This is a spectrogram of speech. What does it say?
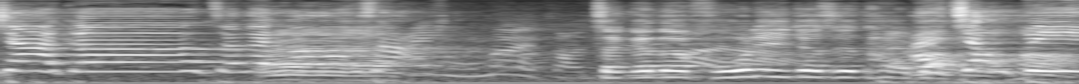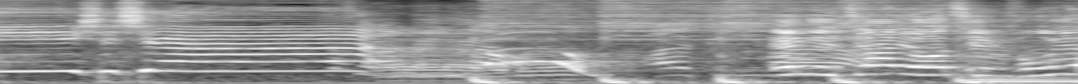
夏哥站在高台上。整个的福利就是太棒了来降 b 谢谢。哦艾米加油请不要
